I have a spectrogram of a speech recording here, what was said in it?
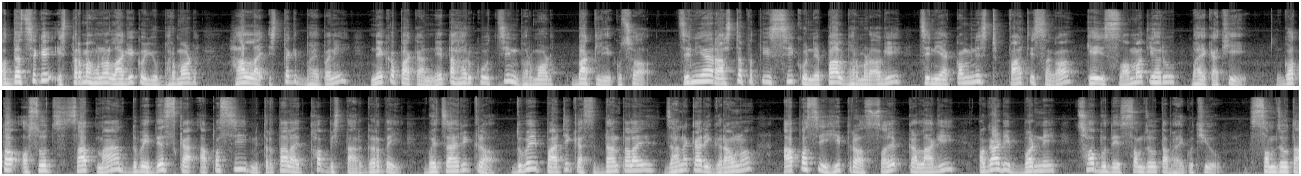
अध्यक्षकै स्तरमा हुन लागेको यो भ्रमण हाललाई स्थगित भए पनि नेकपाका नेताहरूको चीन भ्रमण बाक्लिएको छ। चिनिया राष्ट्रपति सीको नेपाल भ्रमण अघि चिनिया कम्युनिस्ट पार्टीसँग केही सहमतिहरू भएका थिए। गत असोज सातमा दुवै देशका आपसी मित्रतालाई थप विस्तार गर्दै वैचारिक र दुवै पार्टीका सिद्धान्तलाई जानकारी गराउन आपसी हित र सहयोगका लागि अगाडि बढ्ने छ बुधे सम्झौता भएको थियो। सम्झौता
